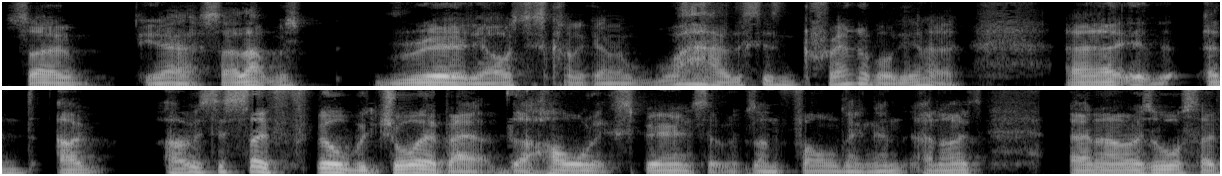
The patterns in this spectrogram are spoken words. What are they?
So yeah, so that was really, I was just kind of going, wow, this is incredible, you know. Uh, it, and I, I was just so filled with joy about the whole experience that was unfolding, and and I, and I was also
